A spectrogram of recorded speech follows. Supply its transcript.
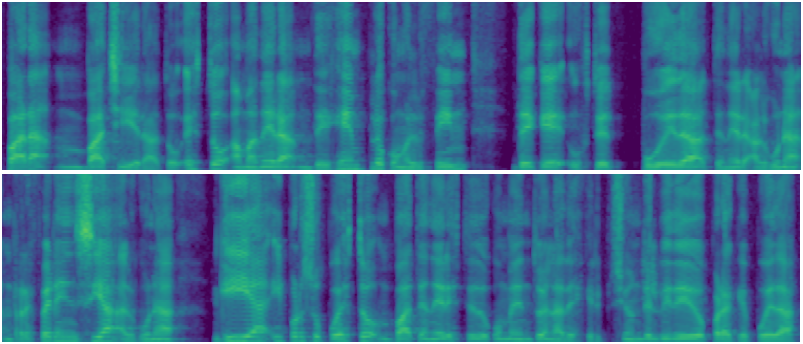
para bachillerato. Esto a manera de ejemplo con el fin de que usted pueda tener alguna referencia, alguna guía y por supuesto va a tener este documento en la descripción del video para que pueda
